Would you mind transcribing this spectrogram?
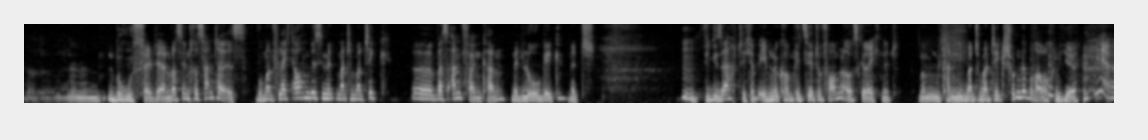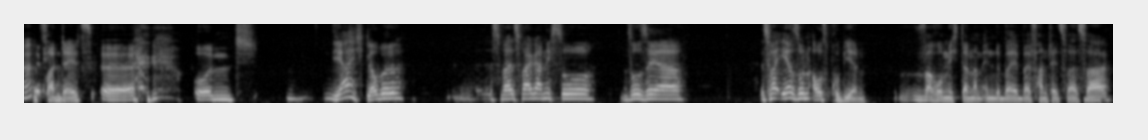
äh, ein Berufsfeld wären, was interessanter ist, wo man vielleicht auch ein bisschen mit Mathematik äh, was anfangen kann, mit Logik, mit hm. Wie gesagt, ich habe eben eine komplizierte Formel ausgerechnet. Man kann die Mathematik schon gebrauchen hier ja. bei Fandales. Äh, und ja, ich glaube, es war, es war gar nicht so, so sehr. Es war eher so ein Ausprobieren, warum ich dann am Ende bei, bei Funtails war. Es war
